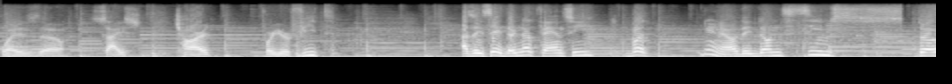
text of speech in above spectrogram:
what is the size chart for your feet as I say they're not fancy but you know they don't seem so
